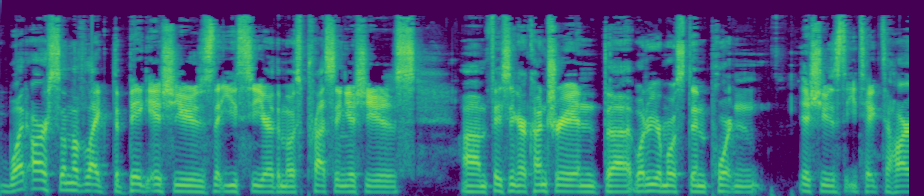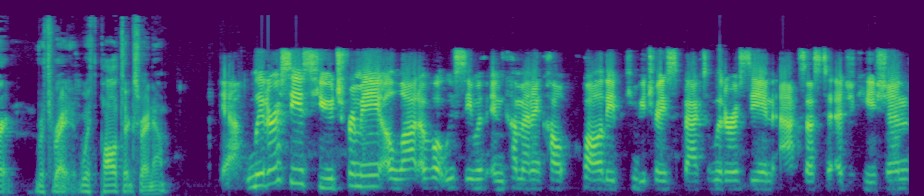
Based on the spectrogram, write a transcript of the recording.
What are some of like the big issues that you see are the most pressing issues um, facing our country, and the, what are your most important issues that you take to heart with right with politics right now? Yeah, literacy is huge for me. A lot of what we see with income and inequality can be traced back to literacy and access to education.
